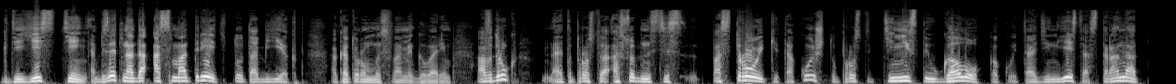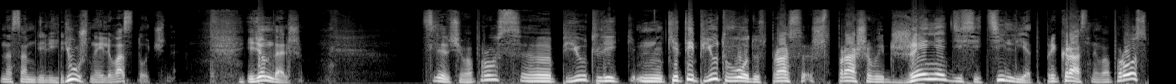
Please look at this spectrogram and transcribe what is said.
где есть тень. Обязательно надо осмотреть тот объект, о котором мы с вами говорим. А вдруг это просто особенности постройки такой, что просто тенистый уголок какой-то один есть, а сторона на самом деле южная или восточная. Идем дальше. Следующий вопрос. Э, пьют ли киты пьют воду? Спрашивает Женя, 10 лет. Прекрасный вопрос.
